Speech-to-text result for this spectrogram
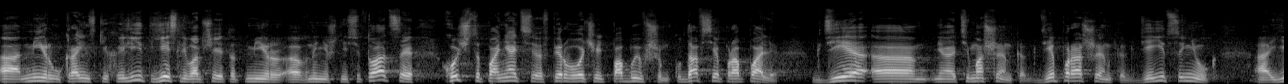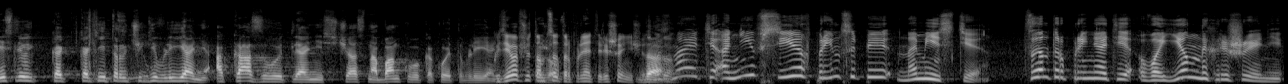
э, мир украинских элит, есть ли вообще этот мир в нынешней ситуации. Хочется понять в первую очередь по бывшим, куда все пропали. Где Тимошенко, где Порошенко, где Яценюк. А Есть ли как- какие-то рычаги влияния? Оказывают ли они сейчас на банковую какое-то влияние? Где вообще там Пожалуйста. центр принятия решений сейчас? Да. Кто? Знаете, они все, в принципе, на месте. Центр принятия военных решений,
